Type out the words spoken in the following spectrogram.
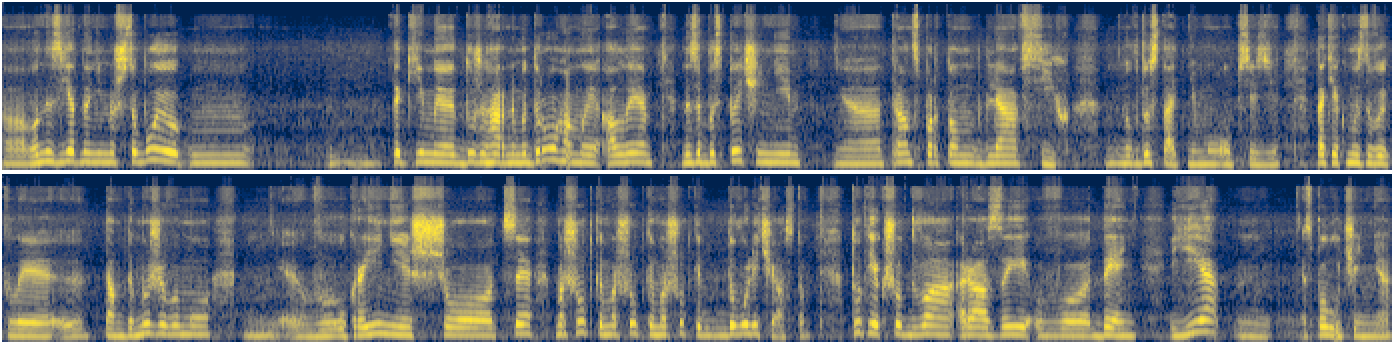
Е, Вони з'єднані між собою такими дуже гарними дорогами, але не забезпечені транспортом для всіх ну, в достатньому обсязі. Так як ми звикли е, там, де ми живемо, е, в Україні, що це маршрутки, маршрутки, маршрутки доволі часто. Тут, якщо два рази в день є сполучення,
